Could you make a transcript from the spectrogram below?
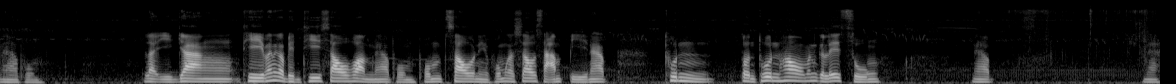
นะครับผม และอีกอย่างทีมันก็เป็นที่เศร้าพร้อมนะครับผมผมเศร้านี่ผมก็เศร้าสามปีนะครับ ทุนต้นทุนเฮ้ามันก็เลยสูงนะครับ นะ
